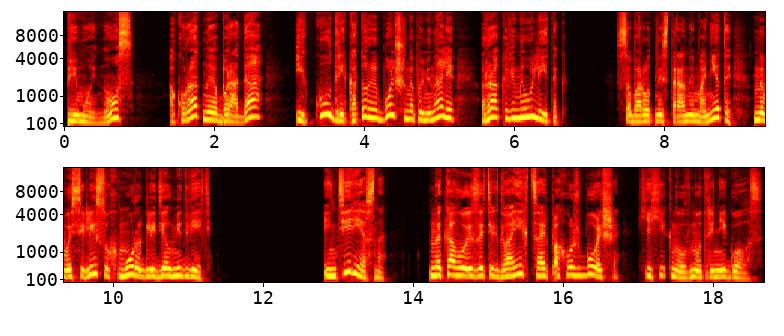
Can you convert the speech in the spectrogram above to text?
Прямой нос, аккуратная борода и кудри, которые больше напоминали раковины улиток — с оборотной стороны монеты на Василису хмуро глядел медведь. «Интересно, на кого из этих двоих царь похож больше?» — хихикнул внутренний голос.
